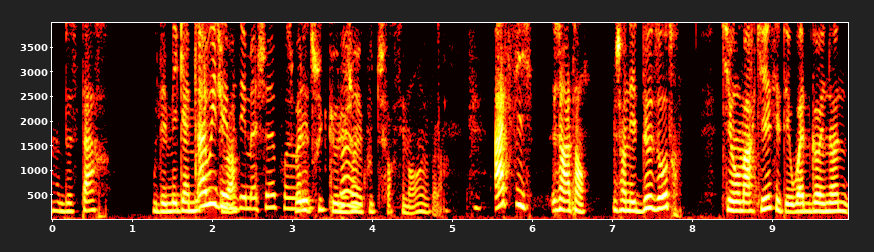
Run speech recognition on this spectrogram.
de stars. Ou des méga mix, ah oui, tu des, vois. des ouais, C'est ouais. pas les trucs que les gens écoutent forcément, euh, voilà. Ah si J'en attends. J'en ai deux autres qui m'ont marqué, c'était What's Going On,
